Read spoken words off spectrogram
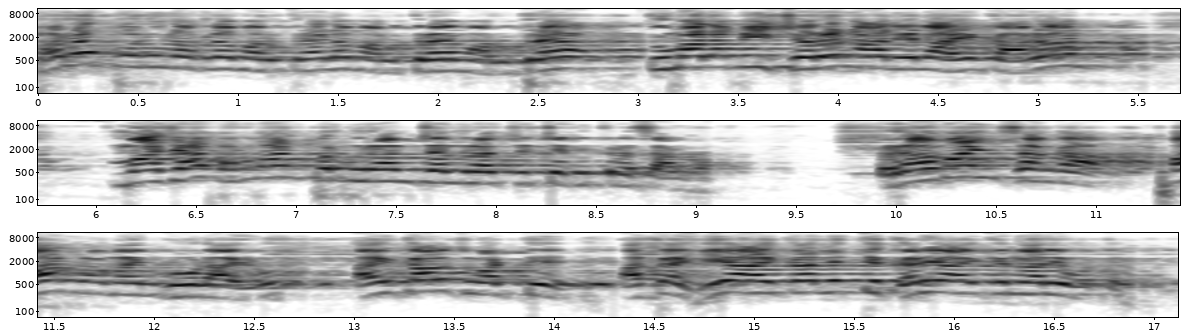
भरत बोलू लागला मारुत्राला मारुत्राया मारुत्राया तुम्हाला मी शरण आलेला आहे कारण माझ्या भगवान प्रभू रामचंद्राचे चरित्र सांगा. रामायण सांगा. फार रामायण गोड आहे हो. ऐकावंच वाटते. आता हे ऐकायले ते खरे ऐकणारे होते.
